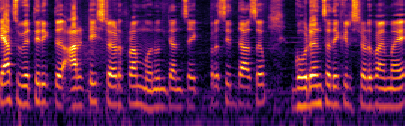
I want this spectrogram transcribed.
त्याच व्यतिरिक्त आर्टी स्टड फार्म म्हणून त्यांचं एक प्रसिद्ध असं घोड्यांचं देखील स्टड फार्म आहे.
